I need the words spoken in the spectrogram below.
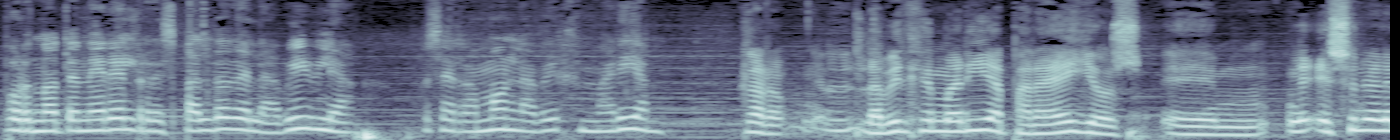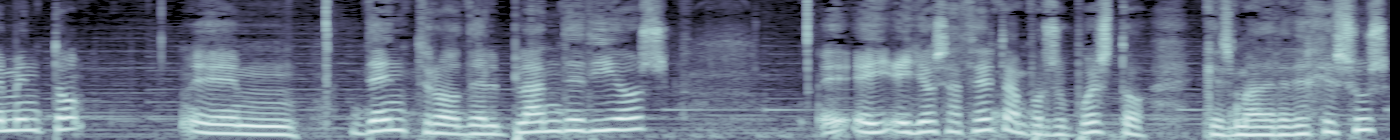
por no tener el respaldo de la Biblia. José Ramón, la Virgen María. Claro, la Virgen María para ellos eh, es un elemento eh, dentro del plan de Dios e, e, ellos aceptan, por supuesto, que es madre de Jesús,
